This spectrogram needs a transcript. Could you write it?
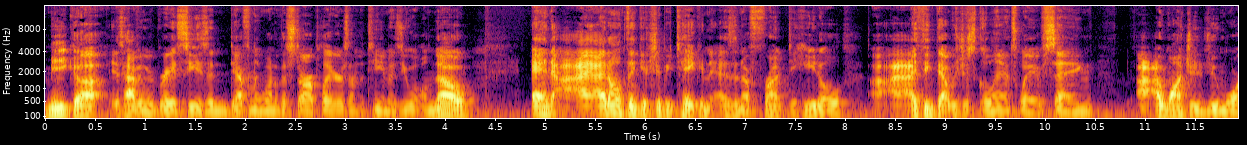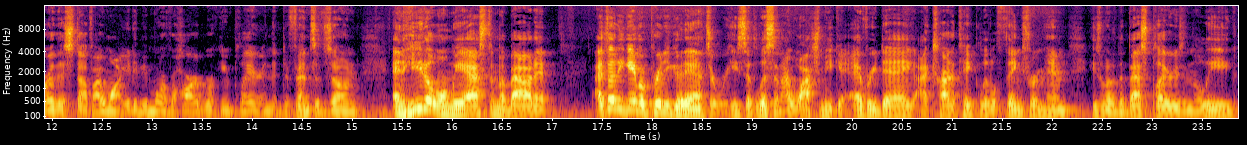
Mika is having a great season, definitely one of the star players on the team, as you all know. And I, I don't think it should be taken as an affront to Chytil. I, I think that was just Gallant's way of saying, I, I want you to do more of this stuff. I want you to be more of a hardworking player in the defensive zone. And Chytil, when we asked him about it, I thought he gave a pretty good answer where he said, Listen, I watch Mika every day. I try to take little things from him. He's one of the best players in the league.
